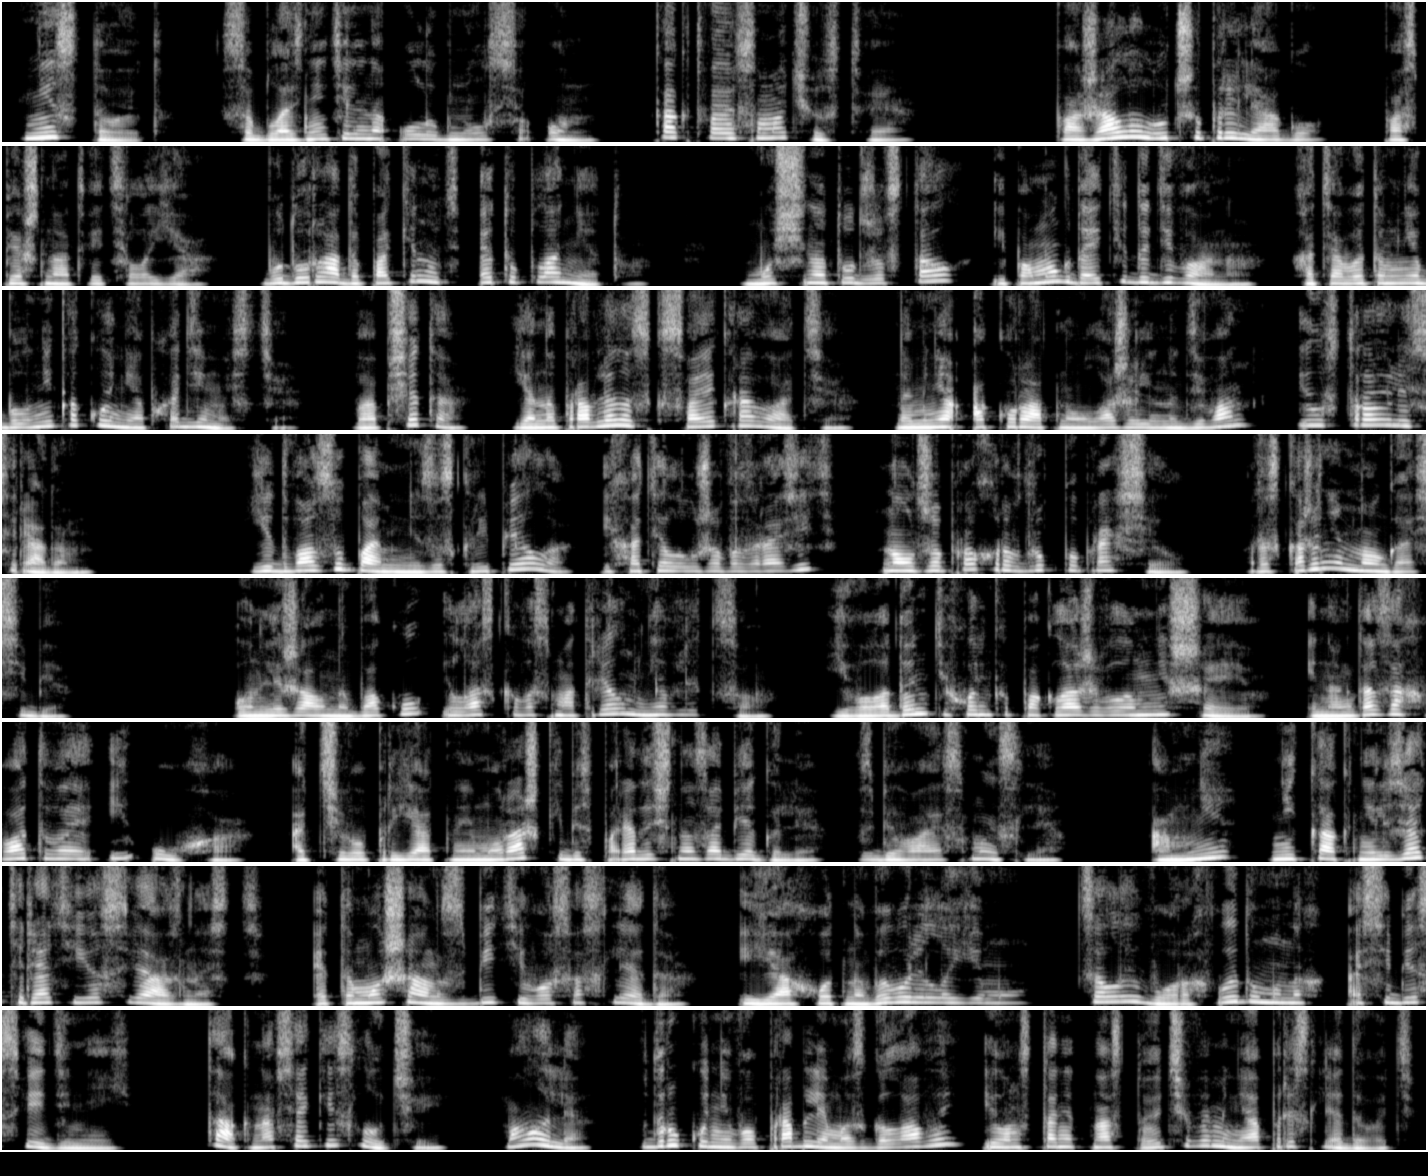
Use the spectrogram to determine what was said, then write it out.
«Не стоит», Соблазнительно улыбнулся он. «Как твое самочувствие?» «Пожалуй, лучше прилягу», — поспешно ответила я. «Буду рада покинуть эту планету». Мужчина тут же встал и помог дойти до дивана, хотя в этом не было никакой необходимости. Вообще-то, я направлялась к своей кровати, но меня аккуратно уложили на диван и устроились рядом. Едва зубами не заскрипела и хотела уже возразить, но лжепрохор вдруг попросил «Расскажи немного о себе». Он лежал на боку и ласково смотрел мне в лицо. Его ладонь тихонько поглаживала мне шею, иногда захватывая и ухо, отчего приятные мурашки беспорядочно забегали, сбивая с мысли. А мне никак нельзя терять ее связность. Это мой шанс сбить его со следа, и я охотно вывалила ему целый ворох выдуманных о себе сведений. Так, на всякий случай. Мало ли, вдруг у него проблемы с головой, и он станет настойчиво меня преследовать.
